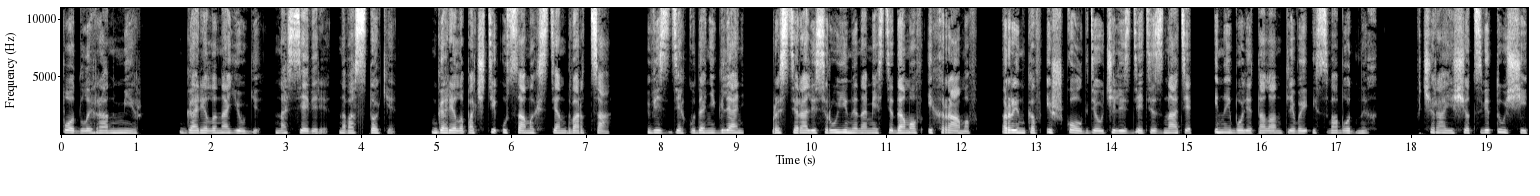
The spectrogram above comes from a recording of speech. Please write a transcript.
Подлый Ранмир. Горело на юге, на севере, на востоке. Горело почти у самых стен дворца. Везде, куда ни глянь, простирались руины на месте домов и храмов, рынков и школ, где учились дети знати и наиболее талантливые из свободных. Вчера еще цветущий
